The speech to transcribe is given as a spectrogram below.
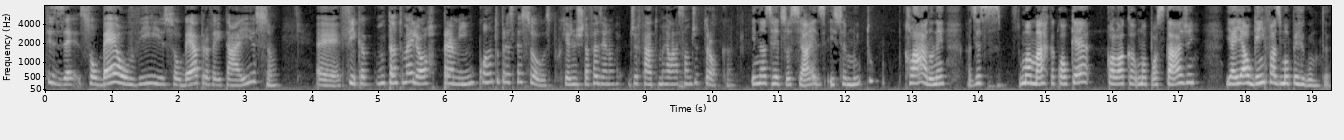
fizer, souber ouvir, souber aproveitar isso, é, fica um tanto melhor para mim quanto para as pessoas, porque a gente está fazendo de fato uma relação de troca. E nas redes sociais isso é muito claro, né? Às vezes uma marca qualquer coloca uma postagem e aí alguém faz uma pergunta.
